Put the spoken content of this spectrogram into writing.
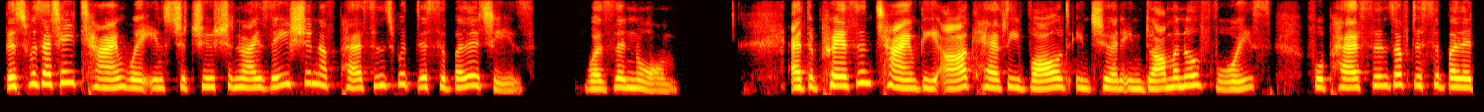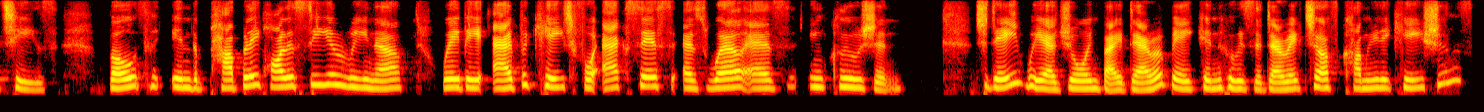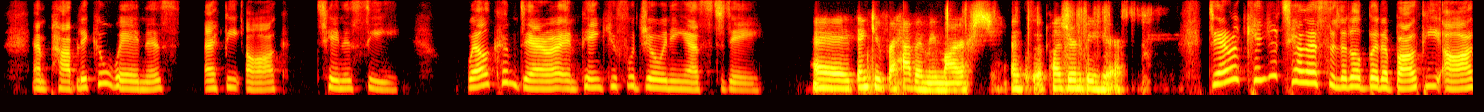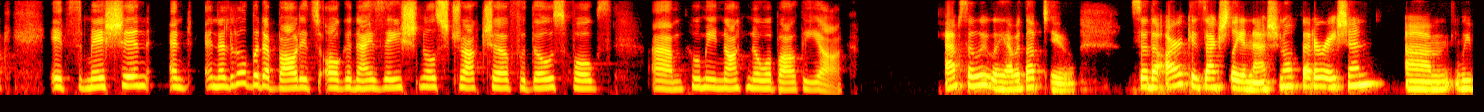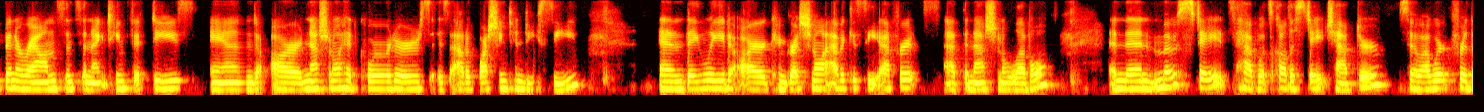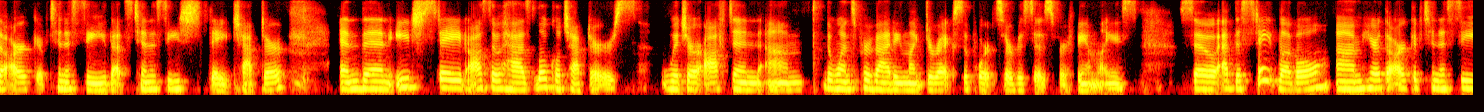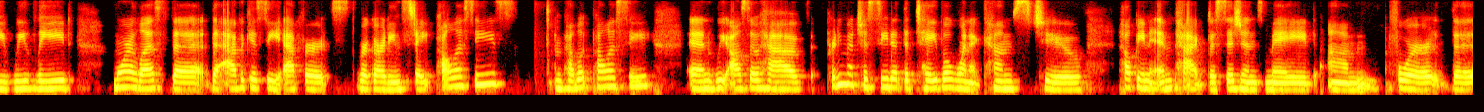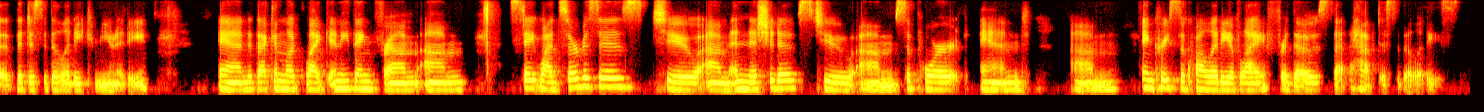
This was at a time where institutionalization of persons with disabilities was the norm. At the present time, the ARC has evolved into an indomitable voice for persons of disabilities, both in the public policy arena, where they advocate for access as well as inclusion. Today, we are joined by Dara Bacon, who is the Director of Communications and Public Awareness at the ARC Tennessee. Welcome, Dara, and thank you for joining us today. Hey, thank you for having me, Marsh. It's a pleasure to be here. Dara, can you tell us a little bit about the ARC, its mission, and, and a little bit about its organizational structure for those folks um, who may not know about the ARC? Absolutely, I would love to. So, the ARC is actually a national federation. Um, we've been around since the 1950s, and our national headquarters is out of Washington, D.C and they lead our congressional advocacy efforts at the national level. And then most states have what's called a state chapter. So I work for the ARC of Tennessee, that's Tennessee State Chapter. And then each state also has local chapters, which are often um, the ones providing like direct support services for families. So at the state level, um, here at the ARC of Tennessee, we lead more or less the, the advocacy efforts regarding state policies and public policy. And we also have pretty much a seat at the table when it comes to helping impact decisions made um, for the, the disability community. And that can look like anything from um, statewide services to um, initiatives to um, support and um, increase the quality of life for those that have disabilities.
